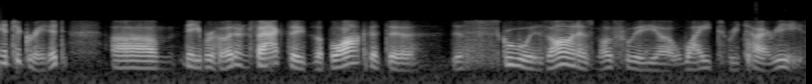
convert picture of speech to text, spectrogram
integrated um, neighborhood. In fact, the the block that the this school is on is mostly uh, white retirees.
